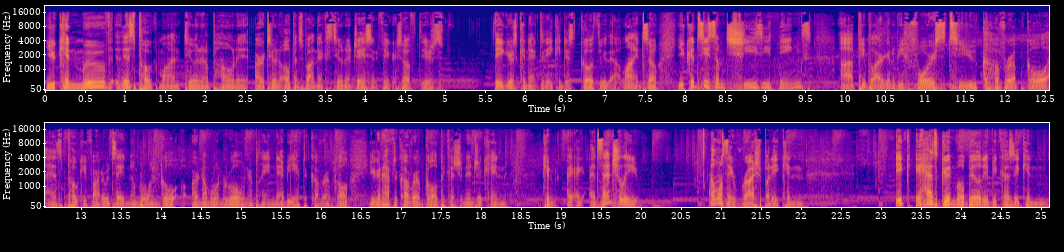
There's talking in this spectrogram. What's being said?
you can move this pokemon to an opponent or to an open spot next to an adjacent figure so if there's figures connected it can just go through that line. So you could see some cheesy things. Uh, people are going to be forced to cover up goal as pokefodder would say number one goal or number one rule when you're playing nebby you have to cover up goal. You're going to have to cover up goal because your ninja can can I, I, essentially i won't say rush but it can it, it has good mobility because it can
